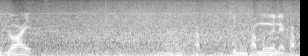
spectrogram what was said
รียบร้อยนะครับกินข้ามือเลยครับ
